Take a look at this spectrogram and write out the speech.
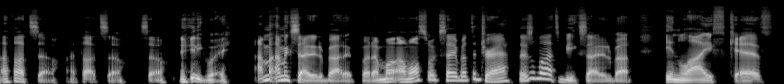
I thought so. I thought so. So anyway, I'm I'm excited about it, but I'm I'm also excited about the draft. There's a lot to be excited about in life, Kev.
